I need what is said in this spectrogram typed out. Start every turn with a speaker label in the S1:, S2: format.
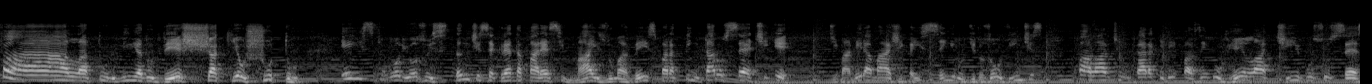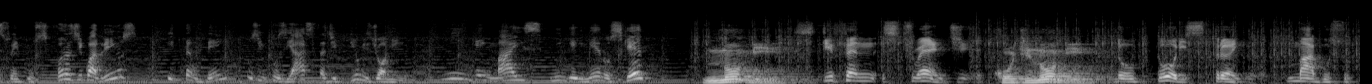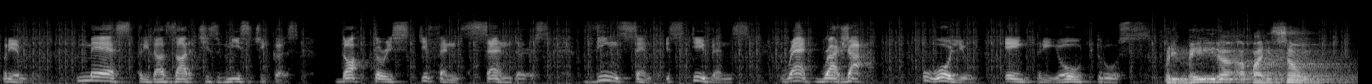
S1: Fala, turminha do Deixa que eu chuto. Eis que o glorioso Estante Secreta aparece mais uma vez para pintar o set e, de maneira mágica e sem iludir os ouvintes, falar de um cara que vem fazendo relativo sucesso entre os fãs de quadrinhos e também os entusiastas de filmes de hominho. Ninguém mais, ninguém menos que.
S2: Nome:
S3: Stephen Strange,
S2: Codinome:
S3: Doutor Estranho, Mago Supremo, Mestre das Artes Místicas, Dr. Stephen Sanders, Vincent Stevens, Red Raja, O Olho, entre outros.
S2: Primeira aparição:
